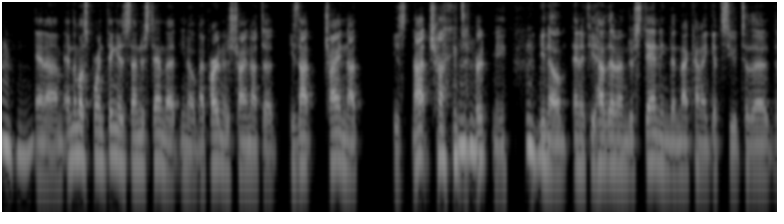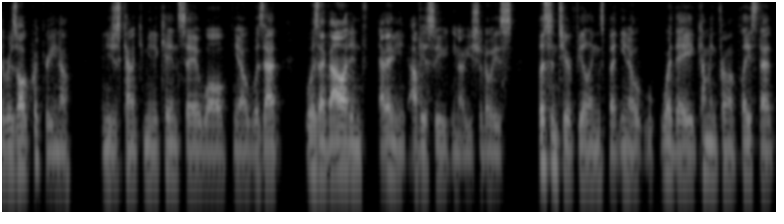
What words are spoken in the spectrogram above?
mm-hmm. and um and the most important thing is to understand that you know my partner is trying not to he's not trying not he's not trying to mm-hmm. hurt me mm-hmm. you know and if you have that understanding then that kind of gets you to the the result quicker you know and you just kind of communicate and say well you know was that was i valid and i mean obviously you know you should always listen to your feelings but you know were they coming from a place that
